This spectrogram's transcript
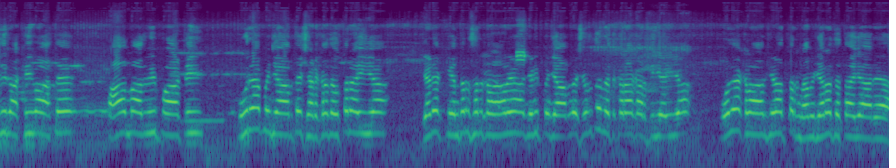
ਦੀ ਰਾਖੀ ਵਾਸਤੇ ਆਮ ਆਦਮੀ ਪਾਰਟੀ ਪੂਰੇ ਪੰਜਾਬ ਤੇ ਸੜਕਾਂ ਤੇ ਉਤਰ ਆਈ ਆ। ਜਿਹੜੇ ਕੇਂਦਰ ਸਰਕਾਰ ਆ, ਜਿਹੜੀ ਪੰਜਾਬ ਨਾਲ ਸ਼ੁਰੂ ਤੋਂ ਵਿਤਕਰਾ ਕਰਦੀ ਆਈ ਆ, ਉਹਦੇ ਖਿਲਾਫ ਜਿਹੜਾ ਧਰਨਾ ਮੁਜ਼ਾਹਰਾ ਦਿੱਤਾ ਜਾ ਰਿਹਾ।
